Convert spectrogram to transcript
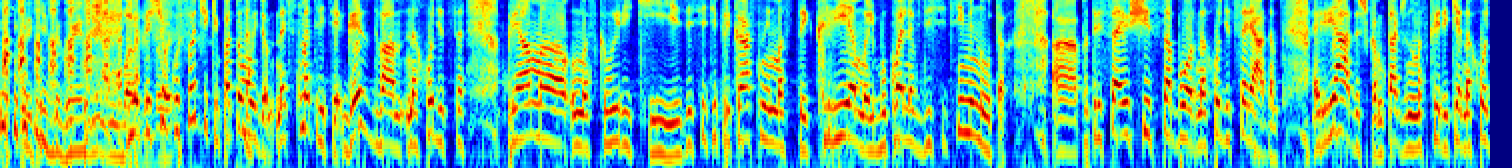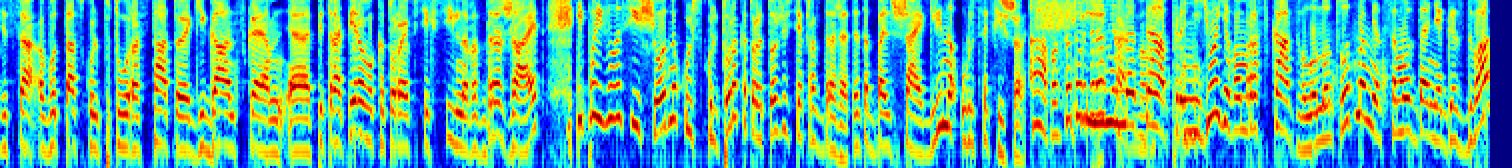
вот прикинь, какой интригу Нет, еще кусочек, и потом уйдем. Значит, смотрите, ГЭС-2 находится прямо у Москвы-реки. Здесь эти прекрасные мосты. Кремль буквально в 10 минутах. А, потрясающий собор находится рядом. Рядышком, также на Москве-реке, находится вот та скульптура, статуя гигантская э, Петра Первого, которая всех сильно раздражает. И появилась еще одна куль- скульптура, которая тоже всех раздражает. Это большая глина Урса Фишера. А, про которую ты Именно, да, про нее я вам рассказывала, но на тот момент само здание ГЭС-2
